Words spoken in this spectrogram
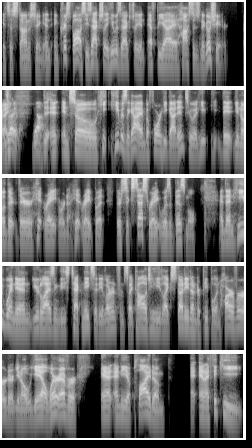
it's astonishing. And and Chris Voss, he's actually he was actually an FBI hostage negotiator right? right. Yeah. And, and, so he he was the guy, and before he got into it, he, he they you know their their hit rate or not hit rate, but their success rate was abysmal. And then he went in utilizing these techniques that he learned from psychology. He like studied under people in Harvard or you know Yale, wherever, and and he applied them. And, and I think he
